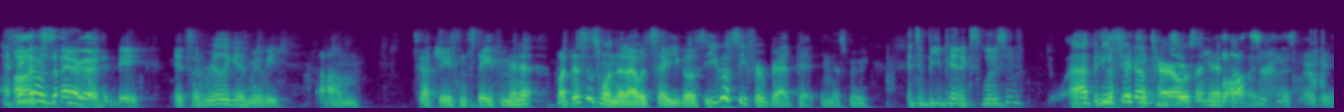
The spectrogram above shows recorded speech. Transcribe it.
I think Oh, I was so there. good. Could be. It's a really good movie. Um, it's got Jason Statham in it, but this is one that I would say you go see. You go see for Brad Pitt in this movie. It's a B pit exclusive. Uh, He's a Benicio del Toro's in gypsy it, but, boxer like, in this movie.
